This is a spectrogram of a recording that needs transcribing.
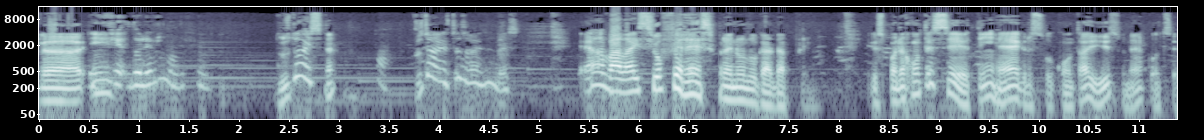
Ah, Do, fi- do livro não, do filme. dos dois, né? Ah. Dos dois, dos dois, dos dois. Ela vai lá e se oferece para ir no lugar da prima. Isso pode acontecer, tem regras quanto a isso, né? Quando você,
